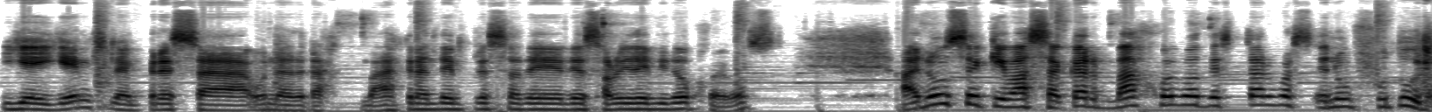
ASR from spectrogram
EA Games, la empresa, una de las más grandes empresas de desarrollo de videojuegos, anuncia que va a sacar más juegos de Star Wars en un futuro.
